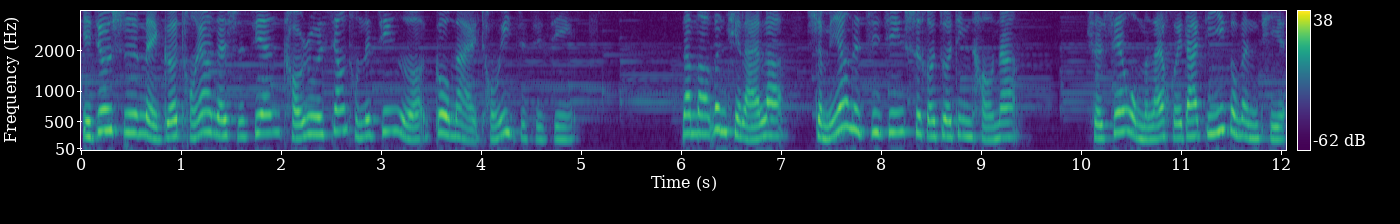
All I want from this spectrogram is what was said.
也就是每隔同样的时间投入相同的金额购买同一只基金。那么问题来了，什么样的基金适合做定投呢？首先，我们来回答第一个问题：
